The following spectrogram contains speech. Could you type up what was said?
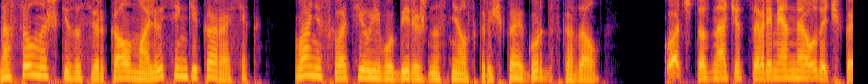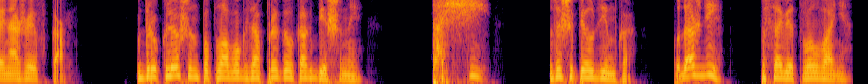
На солнышке засверкал малюсенький карасик. Ваня схватил его, бережно снял с крючка и гордо сказал. «Вот что значит современная удочка и наживка». Вдруг Лешин поплавок запрыгал, как бешеный. «Тащи!» — зашипел Димка. «Подожди!» посоветовал Ваня.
